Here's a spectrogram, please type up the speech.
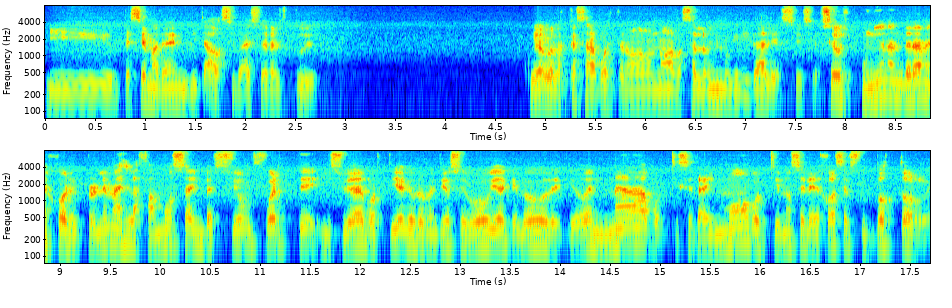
y empecemos a tener invitados, y para eso era el estudio. Cuidado con las casas de apuestas, no, va a pasar lo mismo que en Italia. O sea, Unión andará mejor. El problema es la famosa inversión fuerte y ciudad deportiva que prometió Segovia, que luego quedó en nada porque se taimó, porque no se le dejó hacer sus dos torres.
